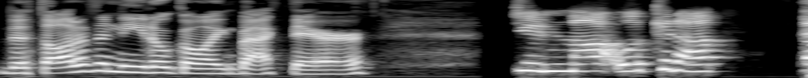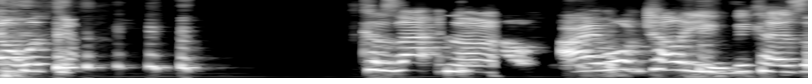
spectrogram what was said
the thought of a needle going back there. Do not look it up. Don't look it up. Because that, no, no. I won't tell you because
